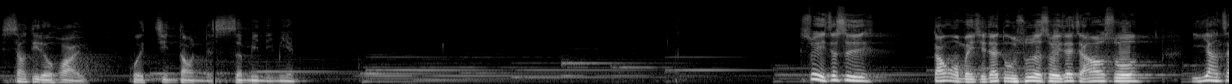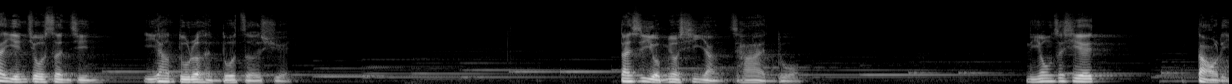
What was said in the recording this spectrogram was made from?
上帝的话语会进到你的生命里面。所以这是。当我们以前在读书的时候，也在讲到说，一样在研究圣经，一样读了很多哲学，但是有没有信仰差很多。你用这些道理，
